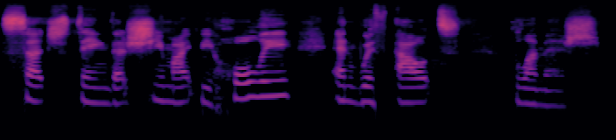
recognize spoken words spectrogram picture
such thing, that she might be holy and without blemish.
